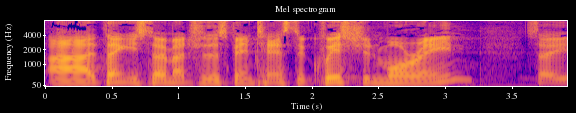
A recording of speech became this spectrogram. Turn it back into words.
Uh, thank you so much for this fantastic question, Maureen. So,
